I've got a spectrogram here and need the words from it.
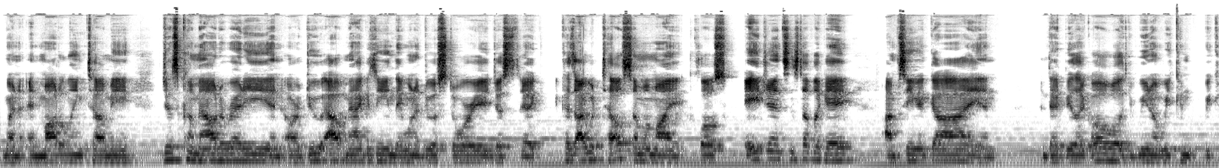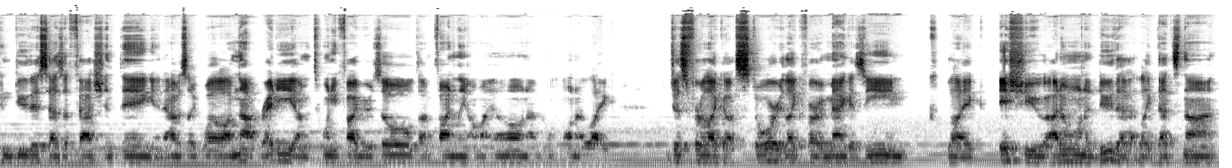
when in modeling tell me just come out already and or do out magazine they want to do a story just like because i would tell some of my close agents and stuff like hey i'm seeing a guy and and they'd be like, "Oh, well, you know, we can we can do this as a fashion thing." And I was like, "Well, I'm not ready. I'm 25 years old. I'm finally on my own. I don't want to like just for like a story, like for a magazine like issue. I don't want to do that. Like that's not.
